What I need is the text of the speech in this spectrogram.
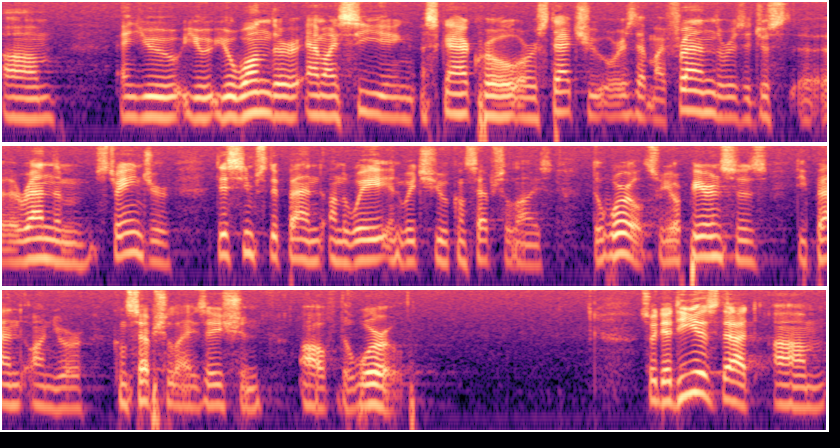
um, and you, you, you wonder, am I seeing a scarecrow or a statue, or is that my friend, or is it just a, a random stranger? This seems to depend on the way in which you conceptualize the world. So your appearances depend on your conceptualization of the world. So the idea is that um,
